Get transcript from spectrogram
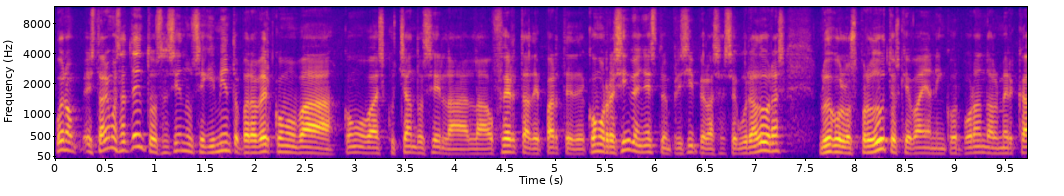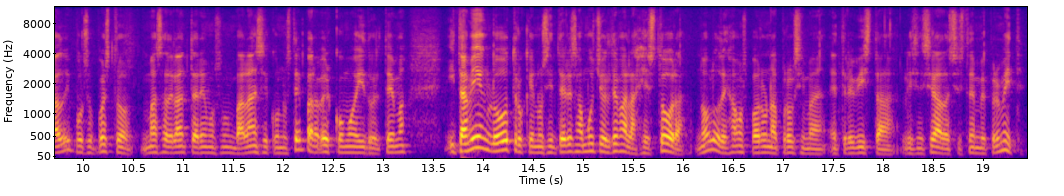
Bueno, estaremos atentos haciendo un seguimiento para ver cómo va, cómo va escuchándose la, la, oferta de parte de cómo reciben esto en principio las aseguradoras, luego los productos que vayan incorporando al mercado y por supuesto más adelante haremos un balance con usted para ver cómo ha ido el tema. Y también lo otro que nos interesa mucho el tema, la gestora, ¿no? Lo dejamos para una próxima entrevista, licenciada, si usted me permite.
